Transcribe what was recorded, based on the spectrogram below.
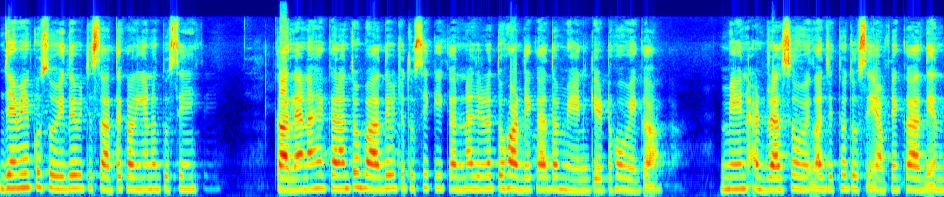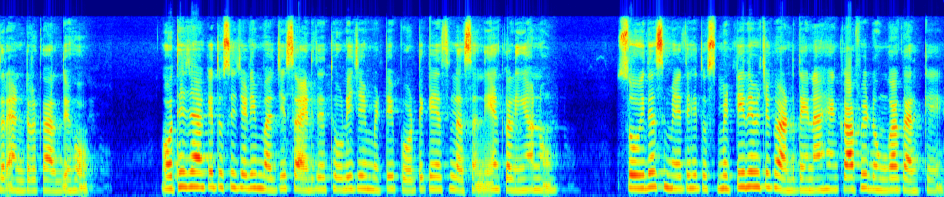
ਜਿਵੇਂ ਇੱਕ ਸੂਈ ਦੇ ਵਿੱਚ ਸੱਤ ਕਲੀਆਂ ਨੂੰ ਤੁਸੀਂ ਕਰ ਲੈਣਾ ਹੈ, ਕਰਨ ਤੋਂ ਬਾਅਦ ਦੇ ਵਿੱਚ ਤੁਸੀਂ ਕੀ ਕਰਨਾ, ਜਿਹੜਾ ਤੁਹਾਡੇ ਘਰ ਦਾ ਮੇਨ ਗੇਟ ਹੋਵੇਗਾ ਮੇਨ ਐਡਰੈਸ ਹੋਵੇਗਾ, ਜਿੱਥੋਂ ਤੁਸੀਂ ਆਪਣੇ ਘਰ ਦੇ ਅੰਦਰ ਐਂਟਰ ਕਰਦੇ ਹੋ। ਉੱਥੇ ਜਾ ਕੇ ਤੁਸੀਂ ਜਿਹੜੀ ਮਰਜ਼ੀ ਸਾਈਡ ਤੇ ਥੋੜੀ ਜਿਹੀ ਮਿੱਟੀ ਪੁੱਟ ਕੇ ਇਸ ਲਸਣ ਦੀਆਂ ਕਲੀਆਂ ਨੂੰ ਸੂਈ ਦੇ ਸਮੇਤ ਹੀ ਤੁਸੀਂ ਮਿੱਟੀ ਦੇ ਵਿੱਚ ਕੱਢ ਦੇਣਾ ਹੈ, ਕਾਫੀ ਡੂੰਘਾ ਕਰਕੇ।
